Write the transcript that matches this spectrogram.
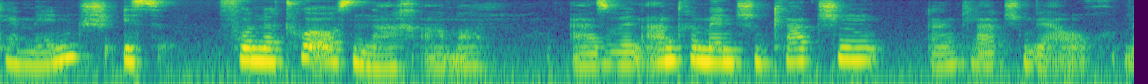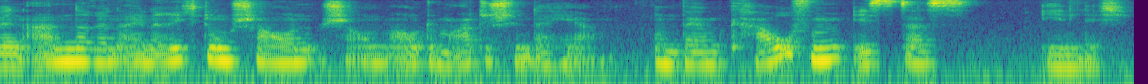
Der Mensch ist von Natur aus ein Nachahmer. Also wenn andere Menschen klatschen, dann klatschen wir auch. Wenn andere in eine Richtung schauen, schauen wir automatisch hinterher. Und beim Kaufen ist das ähnlich.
